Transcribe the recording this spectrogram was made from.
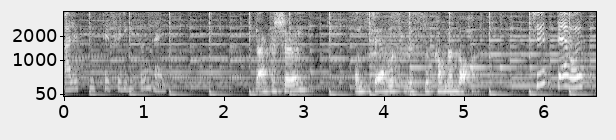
alles Gute für die Gesundheit. Dankeschön und Servus bis zur kommenden Woche. Tschüss, Servus.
